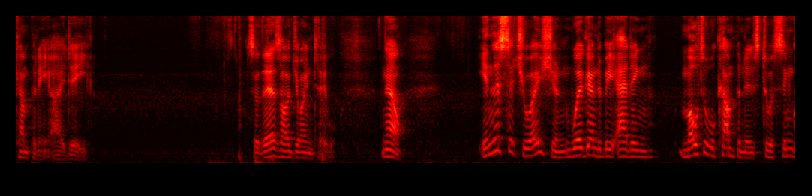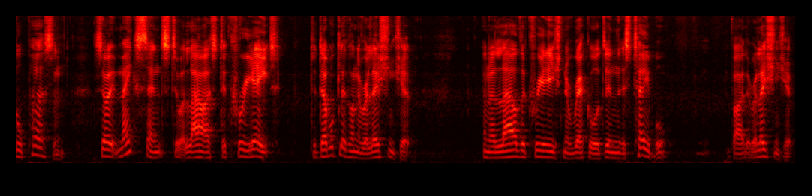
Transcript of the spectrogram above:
company ID. So there's our join table. Now, in this situation, we're going to be adding multiple companies to a single person. So it makes sense to allow us to create, to double click on the relationship and allow the creation of records in this table by the relationship.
